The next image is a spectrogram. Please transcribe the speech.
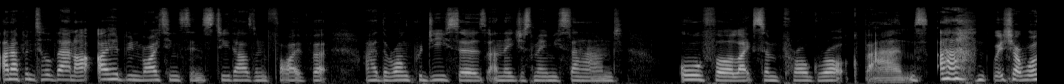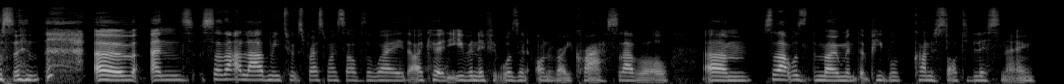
and up until then, I, I had been writing since 2005, but I had the wrong producers, and they just made me sound awful, like some prog rock bands, and, which I wasn't. Um, and so that allowed me to express myself the way that I could, even if it wasn't on a very crass level. Um, so that was the moment that people kind of started listening.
